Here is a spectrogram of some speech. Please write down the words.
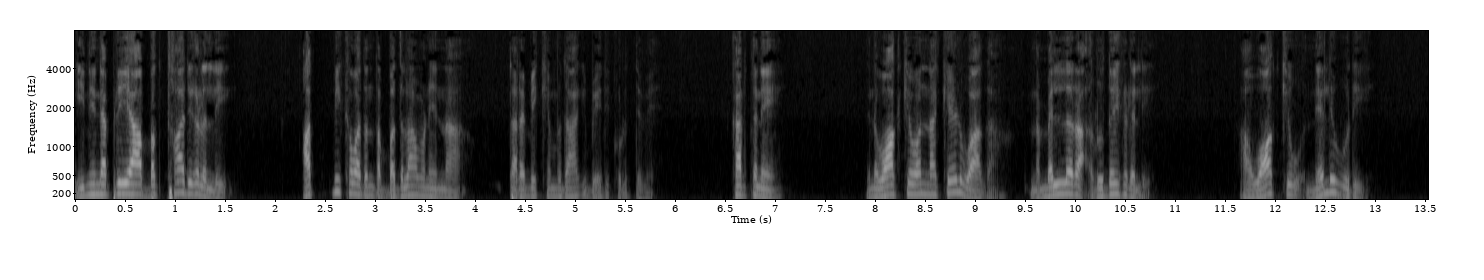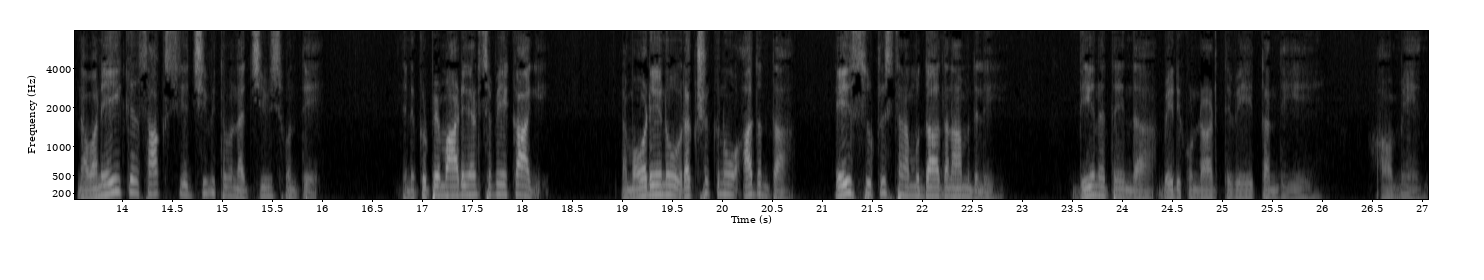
ಈ ನಿನ್ನ ಪ್ರಿಯ ಭಕ್ತಾದಿಗಳಲ್ಲಿ ಆತ್ಮಿಕವಾದಂಥ ಬದಲಾವಣೆಯನ್ನು ತರಬೇಕೆಂಬುದಾಗಿ ಬೇಡಿಕೊಳ್ಳುತ್ತೇವೆ. ಕರ್ತನೆ, ನಿನ್ನ ವಾಕ್ಯವನ್ನು ಕೇಳುವಾಗ ನಮ್ಮೆಲ್ಲರ ಹೃದಯಗಳಲ್ಲಿ ಆ ವಾಕ್ಯವು ನೆಲೆಯೂರಿ ನಾವು ಅನೇಕ ಸಾಕ್ಷಿಯ ಜೀವಿತವನ್ನು ಜೀವಿಸುವಂತೆ ನಿನ್ನ ಕೃಪೆ ಮಾಡಿ ನಡೆಸಬೇಕಾಗಿ. ನಮ್ಮ ಒಡೆಯನೂ ರಕ್ಷಕನೂ ಆದಂಥ ಯೇಸು ಕ್ರಿಸ್ತನ ಮುದ್ದಾದ ನಾಮದಲ್ಲಿ ದೀನತೆಯಿಂದ ಬೇಡಿಕೊಂಡಾಡ್ತೇವೆ ತಂದೆಯೇ. ಆಮೇನ್.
